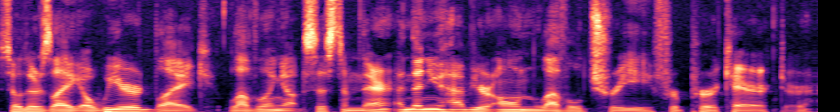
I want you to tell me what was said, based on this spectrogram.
so there's like a weird like leveling up system there. And then you have your own level tree for per character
